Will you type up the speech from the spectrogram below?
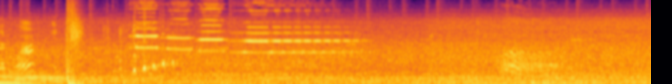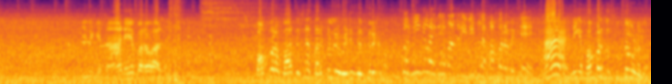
காட்டுமா? நானே பரவாயில்ல. பம்பரம் பார்த்துருச்சா தற்கொலை வெடி செத்துருக்கோம் சோ நீங்களும் இதே மாதிரி வீட்ல பம்பரம் விட்டு ஆ, நீங்க பம்பரத்தை சுத்த விடணும்.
